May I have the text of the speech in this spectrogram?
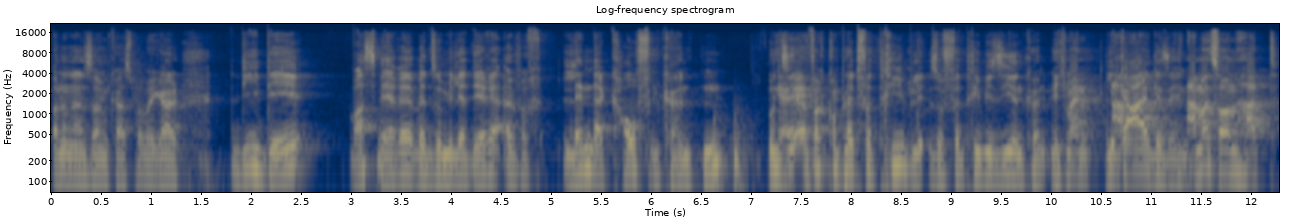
Oh nein, nein, so im Kasper, aber egal. Die Idee, was wäre, wenn so Milliardäre einfach Länder kaufen könnten und Ja, sie ja. einfach komplett vertrieb, so vertriebisieren könnten? Ich meine, legal gesehen. Amazon hat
